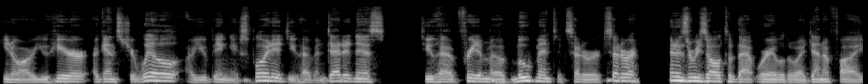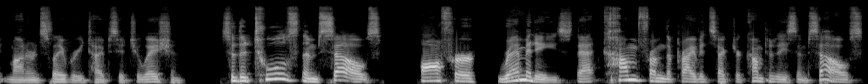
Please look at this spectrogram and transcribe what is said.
You know, are you here against your will? Are you being exploited? Do you have indebtedness? Do you have freedom of movement, et cetera, et cetera? And as a result of that, we're able to identify modern slavery type situation. So the tools themselves offer remedies that come from the private sector companies themselves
